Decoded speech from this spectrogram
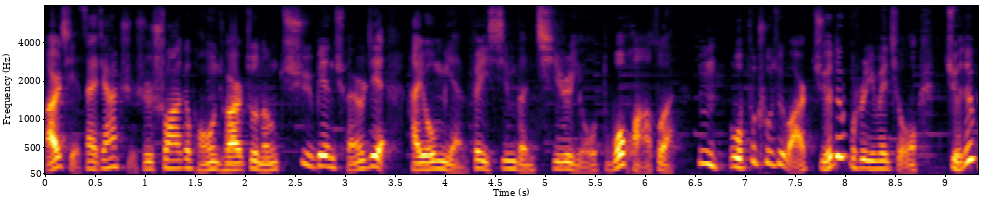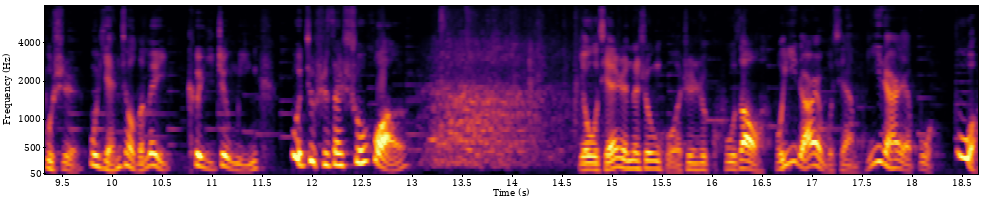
而且在家只是刷个朋友圈就能去遍全世界，还有免费新闻七日游，多划算！嗯，我不出去玩，绝对不是因为穷，绝对不是，我眼角的泪可以证明我就是在说谎。有钱人的生活真是枯燥啊！我一点也不羡慕，一点也不不。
